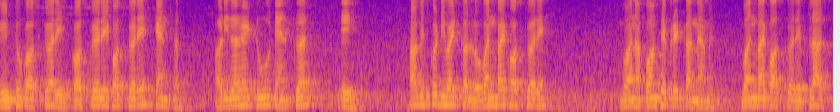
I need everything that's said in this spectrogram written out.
into cos square A cos square A cos square A cancel और इधर है टू टेन स्क्वायर ए अब इसको डिवाइड कर लो one by cos square A one upon separate करना है हमें one by cos square A plus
